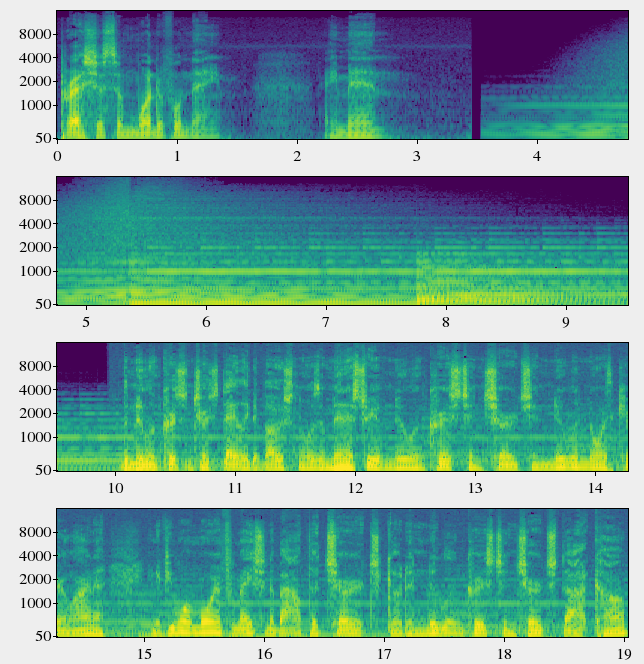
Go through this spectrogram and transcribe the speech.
precious, and wonderful name. Amen. The Newland Christian Church Daily Devotional is a ministry of Newland Christian Church in Newland, North Carolina. And if you want more information about the church, go to newlandchristianchurch.com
